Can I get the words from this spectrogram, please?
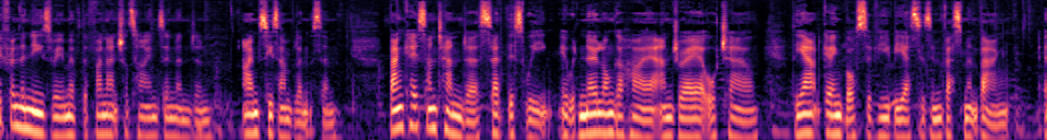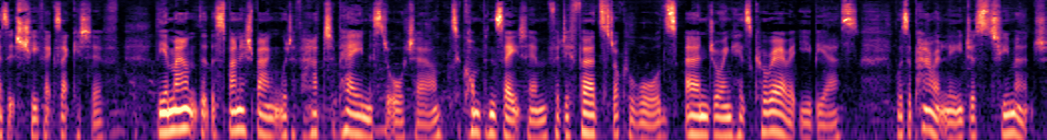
from the newsroom of the Financial Times in London. I'm Suzanne Blumsom. Banco Santander said this week it would no longer hire Andrea Orcel, the outgoing boss of UBS's investment bank, as its chief executive. The amount that the Spanish bank would have had to pay Mr. Orcel to compensate him for deferred stock awards earned during his career at UBS was apparently just too much.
